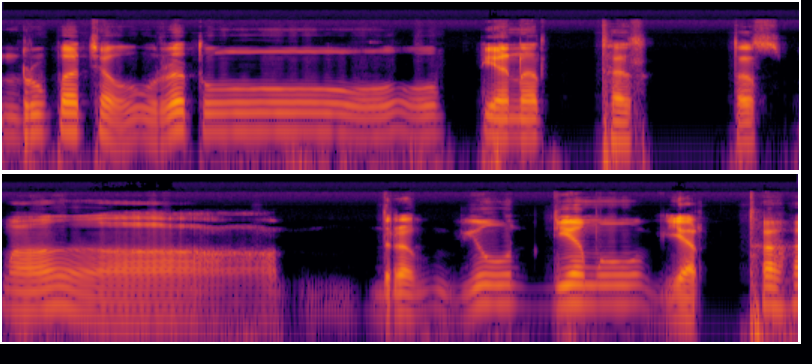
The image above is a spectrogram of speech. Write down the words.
नृपचौरतोऽप्यनर्थस्तस्मात् द्रव्योद्यमो व्यर्थः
